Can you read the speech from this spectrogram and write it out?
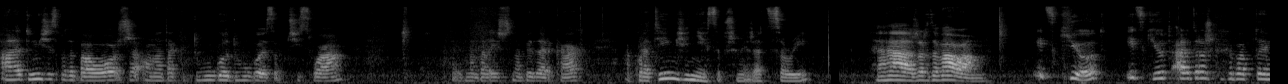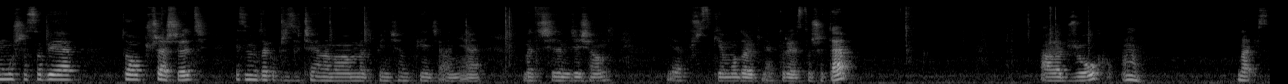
ale tu mi się spodobało, że ona tak długo, długo jest obcisła. Nadal jeszcze na bioderkach. Akurat jej mi się nie chce przymierzać, sorry. Haha, żartowałam. It's cute, it's cute, ale troszkę chyba tutaj muszę sobie to przeszyć. Jestem do tego przyzwyczajona, bo mam 1,55 m, a nie 1,70 m. Jak wszystkie modelki, na które jest to szyte. Ale brzuch. Mm. Nice.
